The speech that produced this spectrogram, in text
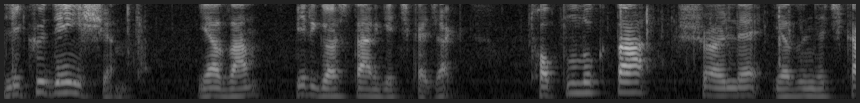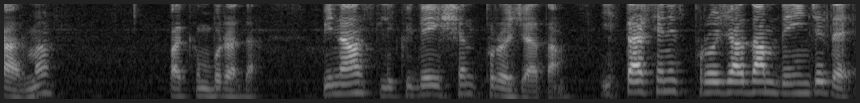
Liquidation yazan bir gösterge çıkacak. Toplulukta şöyle yazınca çıkar mı? Bakın burada. Binance Liquidation Proje Adam. İsterseniz Proje Adam deyince de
